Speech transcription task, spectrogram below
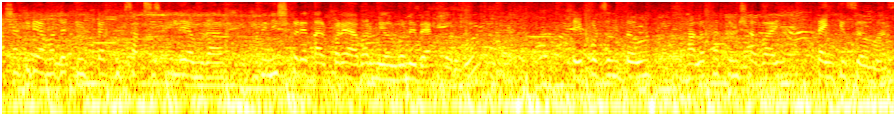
আশা করি আমাদের ট্যুরটা খুব সাকসেসফুলি আমরা ফিনিশ করে তারপরে আবার মেলবোর্নে ব্যাক করব। সেই পর্যন্ত ভালো থাকুন সবাই। থ্যাংক ইউ সো মাচ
